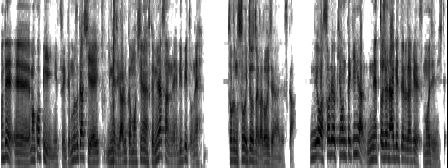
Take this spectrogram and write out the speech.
ので、えーまあ、コピーについて難しいイメージがあるかもしれないですけど、皆さんね、リピートね、取るのすごい上手な方多いじゃないですか。要はそれを基本的にはネット上に上げてるだけです、文字にして。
